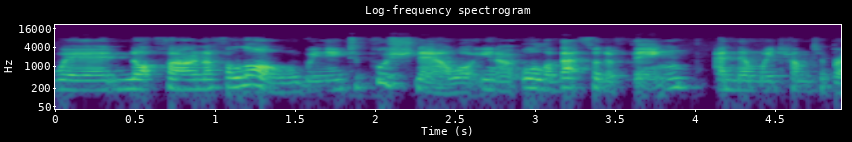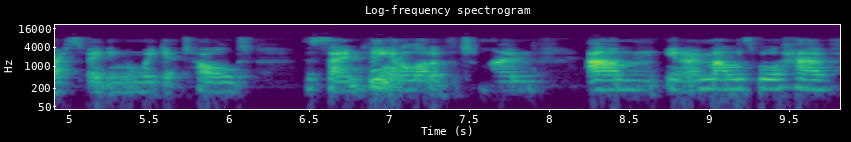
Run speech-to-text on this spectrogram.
we're not far enough along, we need to push now, or, you know, all of that sort of thing. And then we come to breastfeeding and we get told the same thing. And a lot of the time, um, you know, mums will have,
